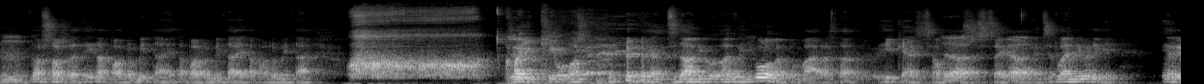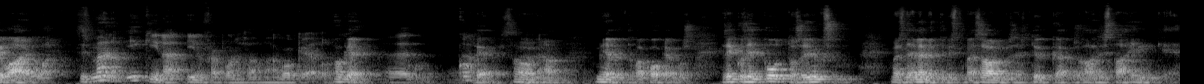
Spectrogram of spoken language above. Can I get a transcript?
Mm. Tuossa on se, että ei tapahdu mitään, ei tapahdu mitään, ei tapahdu mitään. Kaikki ulos. ja sitä on niin aivan julmettu määrä sitä hikeä siis on pussissa. Se tulee niin jotenkin eri lailla. Siis mä en ole ikinä infrapunasaunaa kokeillut. Okei. Okay. Kokeile. Se on ihan miellyttävä kokemus. Ja sitten kun siitä puuttuu se yksi elementti, mistä mä saunomisessa tykkään, kun se ahdistaa henkeä.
